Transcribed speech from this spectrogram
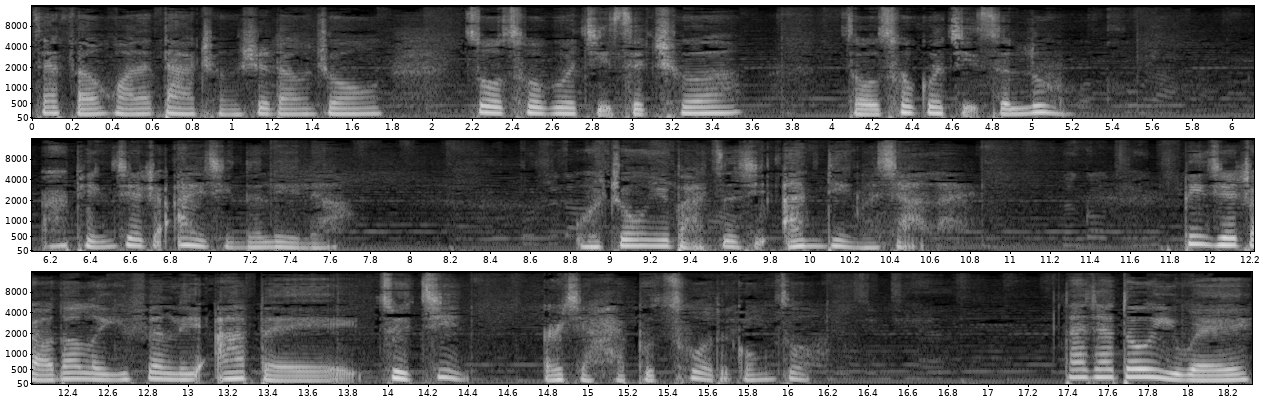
在繁华的大城市当中，坐错过几次车，走错过几次路，而凭借着爱情的力量，我终于把自己安定了下来，并且找到了一份离阿北最近。而且还不错的工作，大家都以为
